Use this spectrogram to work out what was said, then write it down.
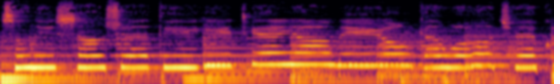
送你上学第一天，要你勇敢，我却哭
